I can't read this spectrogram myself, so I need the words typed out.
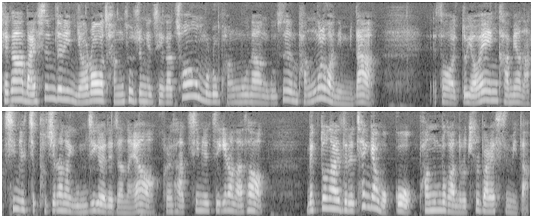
제가 말씀드린 여러 장소 중에 제가 처음으로 방문한 곳은 박물관입니다. 그래서 또 여행 가면 아침 일찍 부지런하게 움직여야 되잖아요. 그래서 아침 일찍 일어나서 맥도날드를 챙겨 먹고 박물관으로 출발했습니다.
